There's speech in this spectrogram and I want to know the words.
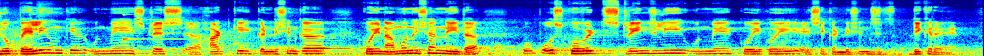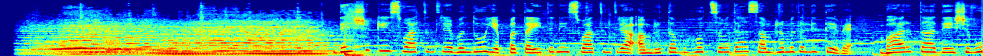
जो पहले उनके, उनमें स्ट्रेस हार्ट के कंडीशन का कोई नामो निशान नहीं था वो पोस्ट कोविड स्ट्रेंजली उनमें कोई कोई ऐसे कंडीशंस दिख रहे हैं ದೇಶಕ್ಕೆ ಸ್ವಾತಂತ್ರ್ಯ ಬಂದು ಎಪ್ಪತ್ತೈದನೇ ಸ್ವಾತಂತ್ರ್ಯ ಅಮೃತ ಮಹೋತ್ಸವದ ಸಂಭ್ರಮದಲ್ಲಿದ್ದೇವೆ ಭಾರತ ದೇಶವು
